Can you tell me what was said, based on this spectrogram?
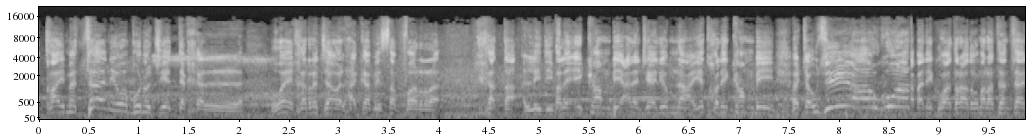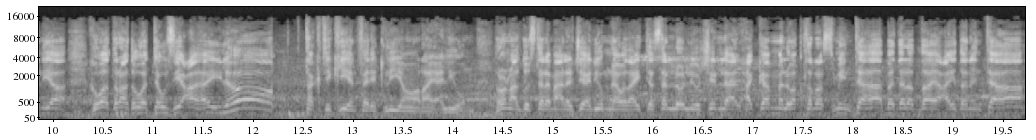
قائمة الثاني وبونوتشي يتدخل ويخرجها والحكم يصفر خطأ لدي. إيكامبي على الجهة اليمنى يدخل إيكامبي التوزيع كوادرادو مرة ثانية كوادرادو والتوزيعة هايلة. تكتيكيا فريق ليون رائع اليوم. رونالدو استلم على الجهة اليمنى وضعية تسلل يشير لها الحكم. الوقت الرسمي انتهى بدل الضايع أيضا انتهى.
